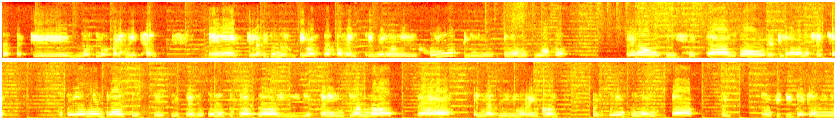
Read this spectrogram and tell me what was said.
hasta que nos lo permitan. Eh, que la fecha normativa está para el primero de junio, si, no me equivoco, pero aún así está algo retirada la fecha. Pero mientras, este, si ustedes están en su casa y están limpiando hasta el más mínimo rincón, pues pueden poner esta pues, musiquita que a mí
